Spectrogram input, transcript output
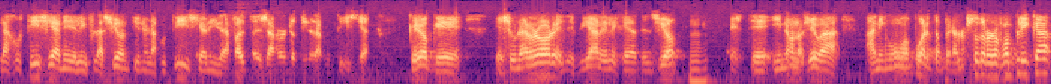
la justicia, ni de la inflación tiene la justicia, ni de la falta de desarrollo tiene la justicia. Creo que es un error, es desviar el eje de atención este, y no nos lleva a ningún puerto, pero a nosotros nos complica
